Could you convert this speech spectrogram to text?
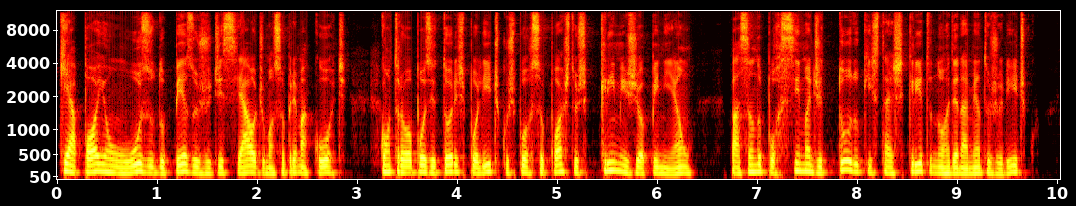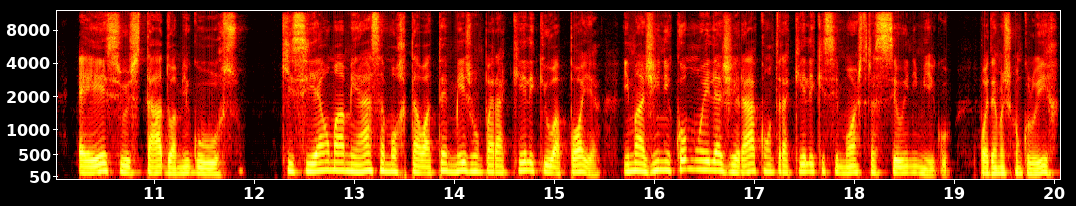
que apoiam o uso do peso judicial de uma Suprema Corte contra opositores políticos por supostos crimes de opinião, passando por cima de tudo que está escrito no ordenamento jurídico, é esse o Estado amigo urso, que se é uma ameaça mortal até mesmo para aquele que o apoia, imagine como ele agirá contra aquele que se mostra seu inimigo. Podemos concluir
